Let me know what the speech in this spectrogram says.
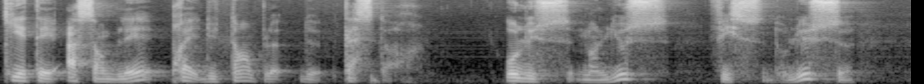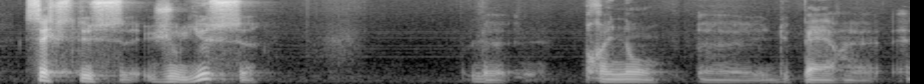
qui était assemblé près du temple de Castor. Aulus Manlius, fils d'Aulus, Sextus Julius, le prénom euh, du père euh,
